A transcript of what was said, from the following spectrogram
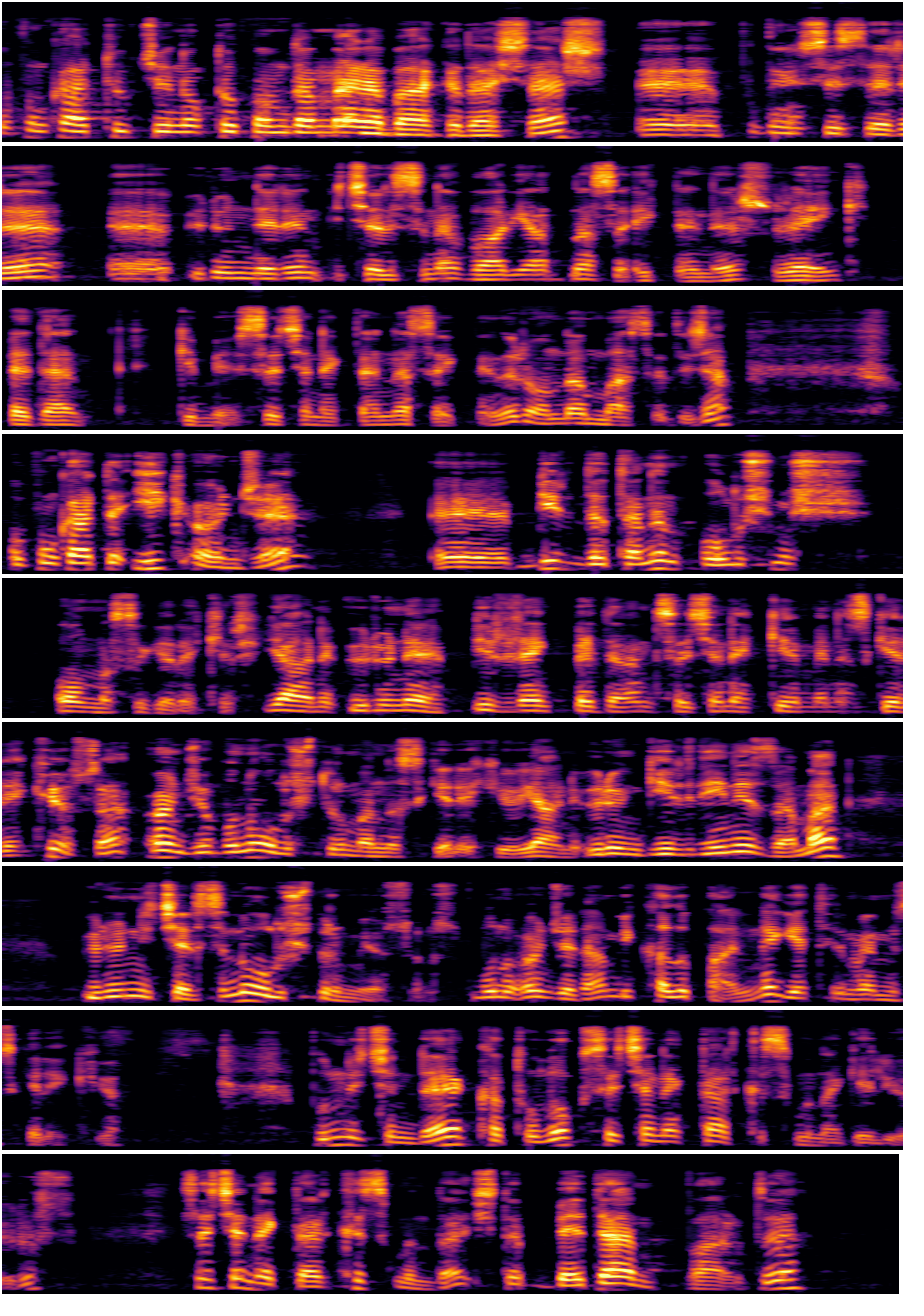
OpenCardTürkçe.com'dan merhaba arkadaşlar. Ee, Bugün sizlere e, ürünlerin içerisine varyant nasıl eklenir, renk, beden gibi seçenekler nasıl eklenir ondan bahsedeceğim. OpenCard'da ilk önce e, bir datanın oluşmuş olması gerekir. Yani ürüne bir renk, beden seçenek girmeniz gerekiyorsa önce bunu oluşturmanız gerekiyor. Yani ürün girdiğiniz zaman ürün içerisinde oluşturmuyorsunuz. Bunu önceden bir kalıp haline getirmemiz gerekiyor. Bunun için de katalog seçenekler kısmına geliyoruz. Seçenekler kısmında işte beden vardı.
